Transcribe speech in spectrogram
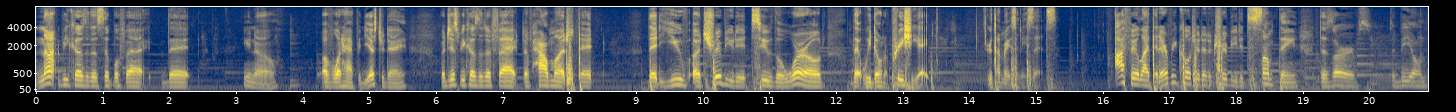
Not because of the simple fact that, you know, of what happened yesterday, but just because of the fact of how much that that you've attributed to the world that we don't appreciate. If that makes any sense. I feel like that every culture that attributed something deserves to be on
